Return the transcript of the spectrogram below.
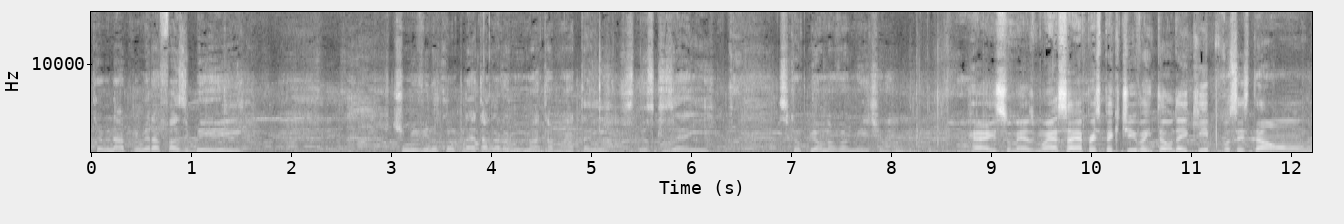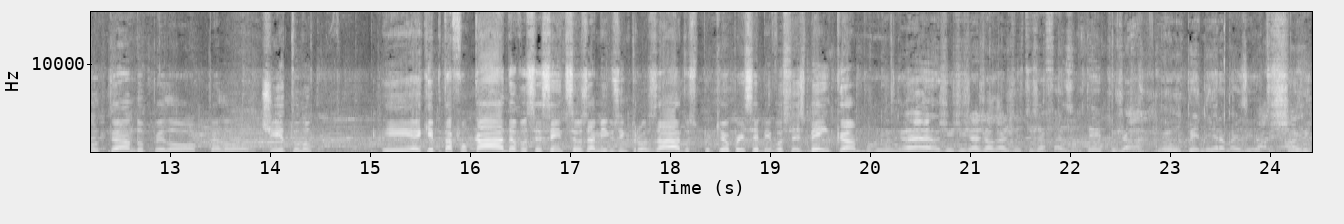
terminar a primeira fase bem aí. O time vindo completo agora no mata-mata aí, se Deus quiser aí, ser campeão novamente, né? É isso mesmo. Essa é a perspectiva então da equipe. Vocês estão lutando pelo, pelo título e a equipe está focada. Você sente seus amigos entrosados, porque eu percebi vocês bem em campo. É, a gente já joga junto já faz um tempo já, não no Peneira, mas em outros times.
